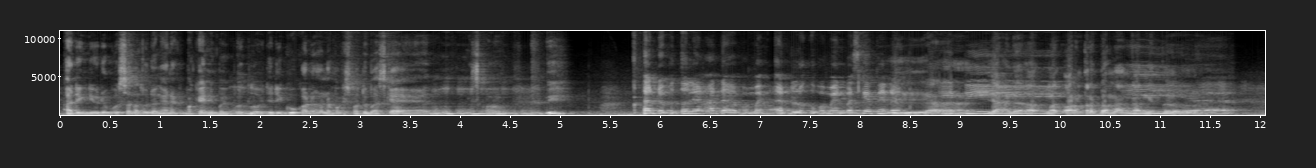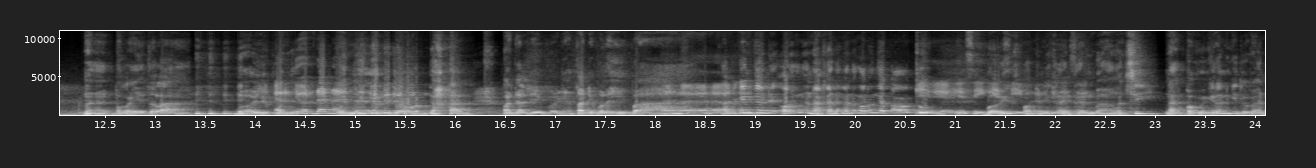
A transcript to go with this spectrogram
ada yang dia udah bosan atau udah gak enak pakai ini boy buat lo. Jadi gue kadang-kadang pakai sepatu basket. Sekolah. Ih, Tanda betul yang ada pemain ada logo pemain basketnya dan iya, yang ada orang terbang ngangkang itu. Iya. Nah, pokoknya itulah. Bayu Air punya, Jordan, punya Air Jordan. Padahal dia kata dia boleh hibah. Tapi kan ada orang nah kadang-kadang orang nggak tahu tuh. Iya, iya sih, Bayu iya sih, sepatunya keren-keren banget sih. Nah, pemikiran gitu kan.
